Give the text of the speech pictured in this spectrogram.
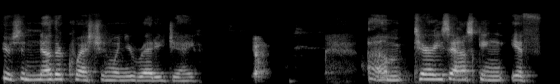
There's another question when you're ready, Jay. Yep. Um, Terry's asking if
